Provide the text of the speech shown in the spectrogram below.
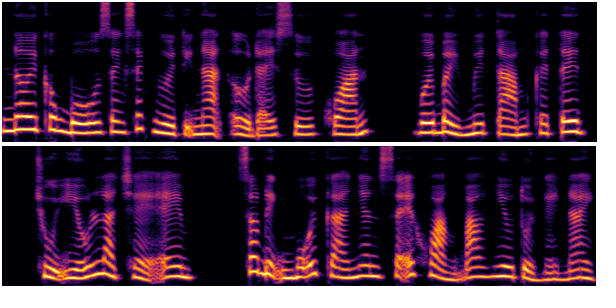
nơi công bố danh sách người tị nạn ở đại sứ quán với 78 cái tên, chủ yếu là trẻ em, xác định mỗi cá nhân sẽ khoảng bao nhiêu tuổi ngày nay.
